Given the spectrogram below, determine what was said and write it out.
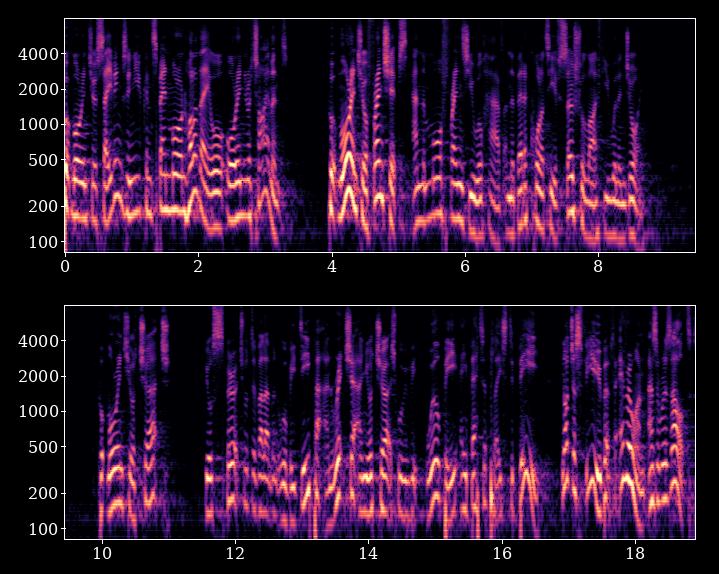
Put more into your savings, and you can spend more on holiday or, or in retirement. Put more into your friendships, and the more friends you will have, and the better quality of social life you will enjoy. Put more into your church, your spiritual development will be deeper and richer, and your church will be, will be a better place to be, not just for you, but for everyone as a result.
